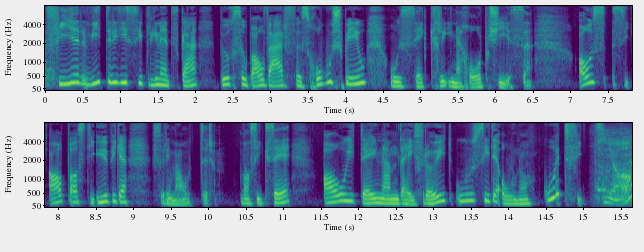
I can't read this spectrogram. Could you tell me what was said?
Vier weitere Disziplinen hat es gegeben. Büchse und Ball werfen, ein Kugelspiel und ein Säckchen in einen Korb schiessen. Alles sind angepasste Übungen für im Alter. Was ich sehe, alle Teilnehmenden haben Freude und sind auch noch gut fit. Ja,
